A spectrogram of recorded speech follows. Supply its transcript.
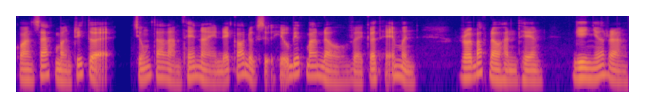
quan sát bằng trí tuệ. Chúng ta làm thế này để có được sự hiểu biết ban đầu về cơ thể mình, rồi bắt đầu hành thiền. Ghi nhớ rằng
